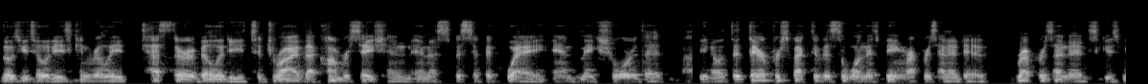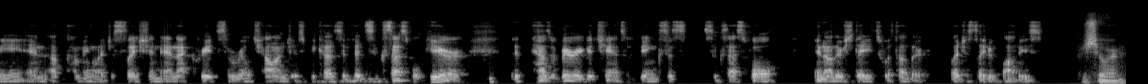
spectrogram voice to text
those utilities can really test their ability to drive that conversation in a specific way and make sure that uh, you know that their perspective is the one that's being represented represented excuse me in upcoming legislation and that creates some real challenges because if it's successful here it has a very good chance of being su- successful in other states with other legislative bodies. For sure.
